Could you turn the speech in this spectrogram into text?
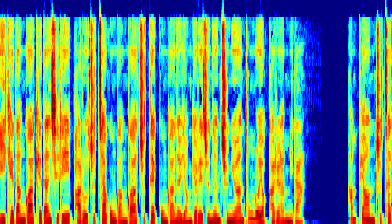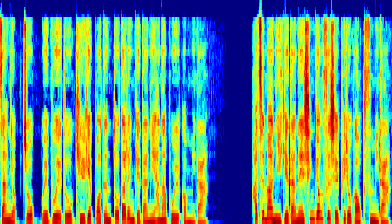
이 계단과 계단실이 바로 주차 공간과 주택 공간을 연결해주는 중요한 통로 역할을 합니다. 한편 주차장 옆쪽 외부에도 길게 뻗은 또 다른 계단이 하나 보일 겁니다. 하지만 이 계단에 신경 쓰실 필요가 없습니다.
